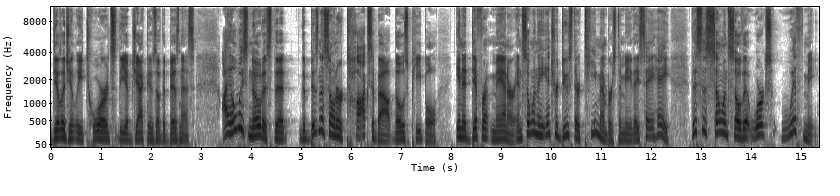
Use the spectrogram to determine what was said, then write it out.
diligently towards the objectives of the business. I always notice that the business owner talks about those people in a different manner. And so when they introduce their team members to me, they say, hey, this is so and so that works with me.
